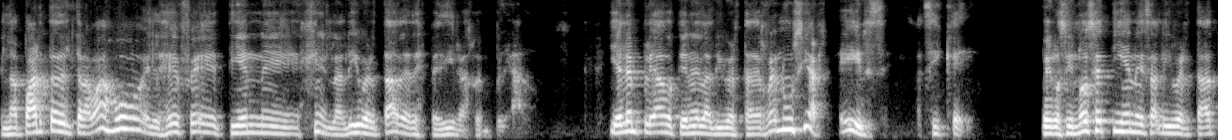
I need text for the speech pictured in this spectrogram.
en la parte del trabajo, el jefe tiene la libertad de despedir a su empleado y el empleado tiene la libertad de renunciar e irse. Así que, pero si no se tiene esa libertad,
